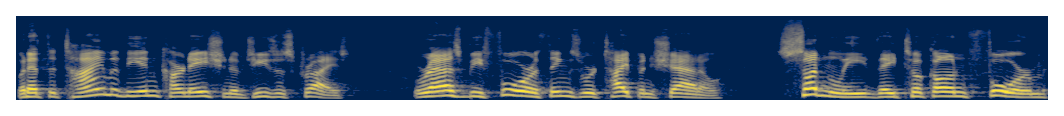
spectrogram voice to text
But at the time of the incarnation of Jesus Christ, whereas before things were type and shadow, suddenly they took on form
